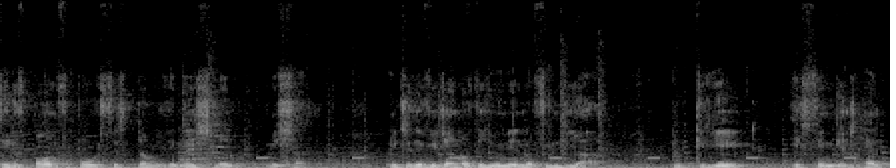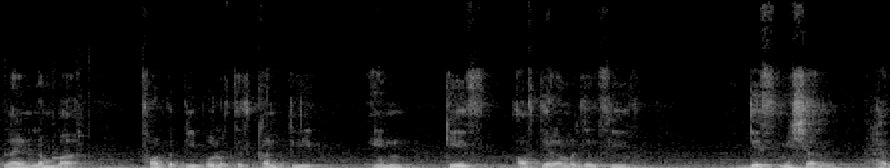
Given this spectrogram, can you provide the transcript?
Emergency Response Support System is a national mission. It is a vision of the Union of India to create a single helpline number for the people of this country in case of their emergencies. This mission has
